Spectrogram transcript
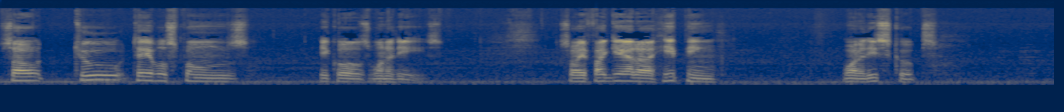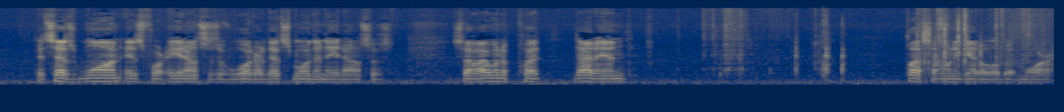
So two tablespoons equals one of these. So if I get a heaping one of these scoops that says one is for eight ounces of water, that's more than eight ounces. So I want to put that in. Plus I want to get a little bit more.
